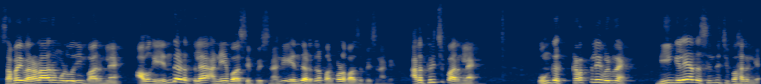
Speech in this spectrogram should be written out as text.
சபை வரலாறு முழுவதையும் பாருங்களேன். அவங்க எந்த இடத்துல அந்நிய பாஷை பேசினாங்க எந்த இடத்துல பற்பல பாஷை பேசினாங்க? அதை பிரிச்சு பாருங்களேன். உங்க கடத்திலே விடுறேன். நீங்களே அதை சிந்திச்சு பாருங்க.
